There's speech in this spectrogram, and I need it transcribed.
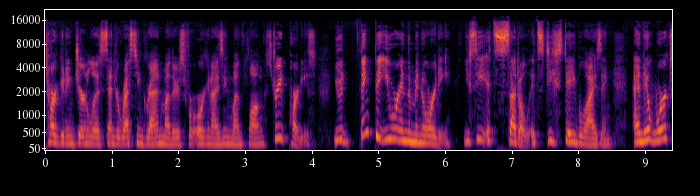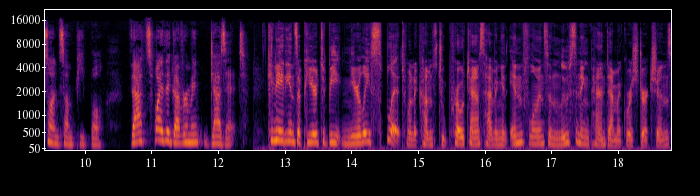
targeting journalists, and arresting grandmothers for organizing month long street parties. You would think that you were in the minority. You see, it's subtle, it's destabilizing, and it works on some people. That's why the government does it. Canadians appear to be nearly split when it comes to protests having an influence in loosening pandemic restrictions.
